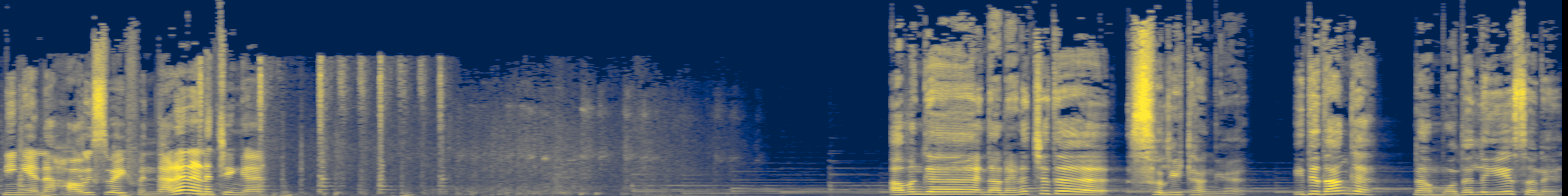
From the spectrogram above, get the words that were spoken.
நீங்க என்ன ஹவுஸ் ஒய்ஃப்னு தானே நினைச்சீங்க? அவங்க நான் நினைச்சத சொல்லிட்டாங்க. இதுதாங்க நான் முதல்லயே சொன்னேன்.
